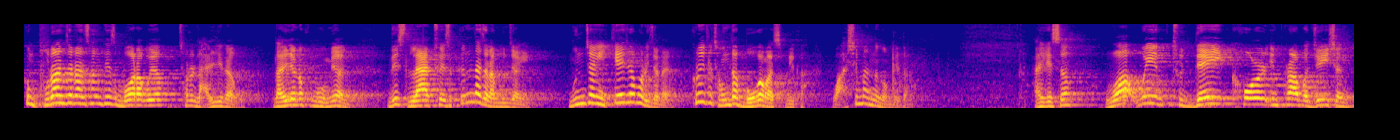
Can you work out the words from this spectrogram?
그럼 불완전한 상태에서 뭐 하라고요? 저를 날리라고. 날려놓고 보면 this led to에서 끝나잖아 문장이. 문장이 깨져버리잖아요. 그러니까 정답 뭐가 맞습니까? what이 맞는 겁니다. 알겠어? What we today call improvisation.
